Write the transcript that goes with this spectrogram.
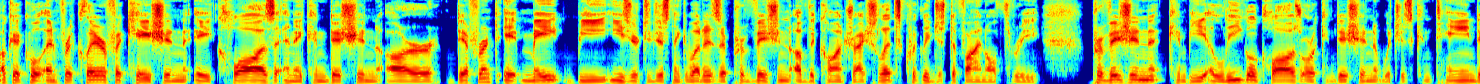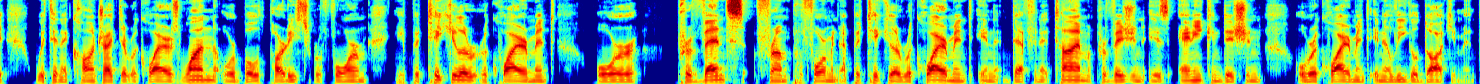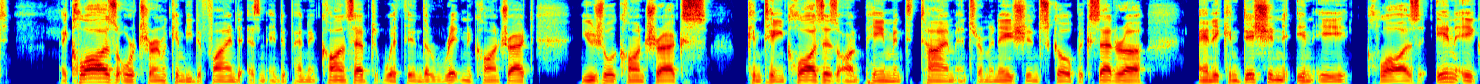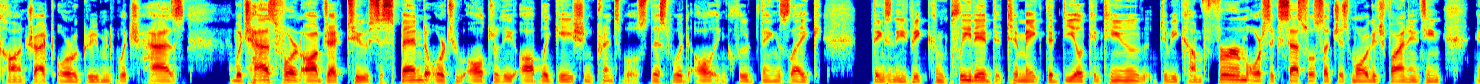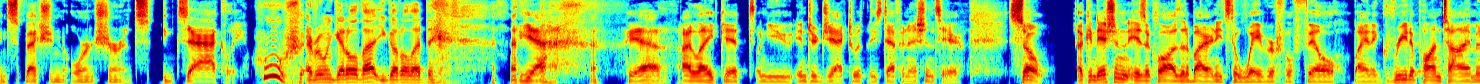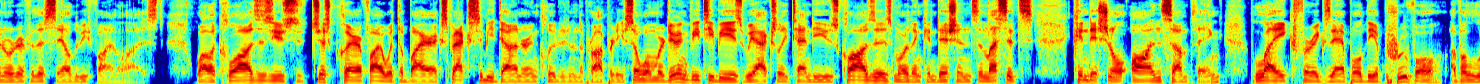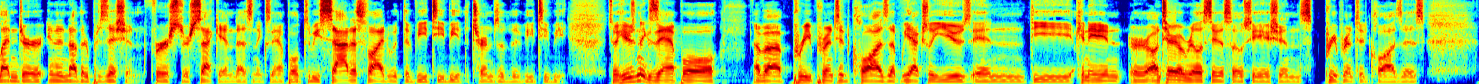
Okay, cool. And for clarification, a clause and a condition are different. It may be easier to just think about it as a provision of the contract. So let's quickly just define all three. Provision can be a legal clause or condition which is contained within a contract that requires one or both parties to perform a particular requirement or prevents from performing a particular requirement in definite time. A provision is any condition or requirement in a legal document. A clause or term can be defined as an independent concept within the written contract. Usual contracts contain clauses on payment, time, and termination, scope, etc., and a condition in a clause in a contract or agreement which has which has for an object to suspend or to alter the obligation principles. This would all include things like things that need to be completed to make the deal continue to become firm or successful, such as mortgage financing, inspection, or insurance. Exactly. Whew. Everyone get all that? You got all that? yeah. Yeah. I like it when you interject with these definitions here. So, a condition is a clause that a buyer needs to waive or fulfill by an agreed upon time in order for the sale to be finalized, while a clause is used to just clarify what the buyer expects to be done or included in the property. So when we're doing VTBs, we actually tend to use clauses more than conditions, unless it's conditional on something, like, for example, the approval of a lender in another position, first or second, as an example, to be satisfied with the VTB, the terms of the VTB. So here's an example of a pre printed clause that we actually use in the Canadian Canadian or Ontario Real Estate Association's pre-printed clauses.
